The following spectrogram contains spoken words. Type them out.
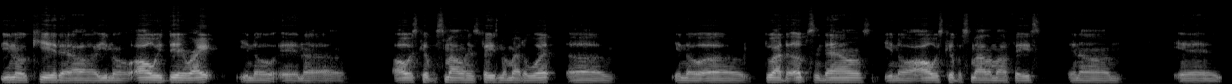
you know kid that uh, you know always did right, you know, and uh, always kept a smile on his face no matter what. Um, you know, uh, throughout the ups and downs, you know, I always kept a smile on my face, and um, and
